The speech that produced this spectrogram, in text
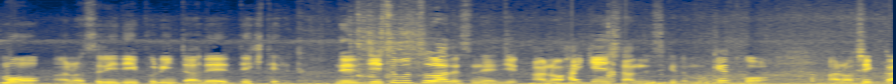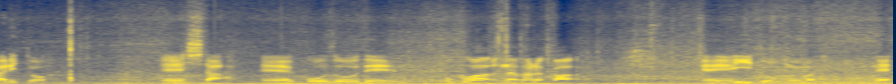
もあの 3D プリンターでできてると。で実物はですねあの拝見したんですけども結構あのしっかりと、えー、した、えー、構造で僕はなかなか、えー、いいと思いましたけどね。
